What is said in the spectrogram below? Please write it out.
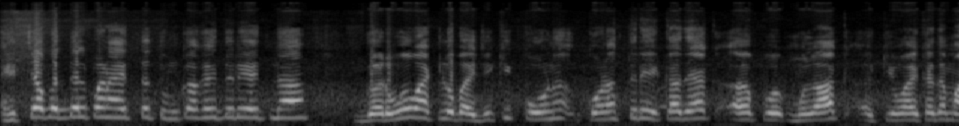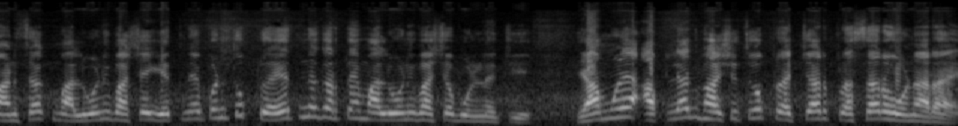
ह्याच्याबद्दल पण आहेत तर तुमका काहीतरी आहेत ना गर्व वाटलो पाहिजे की कोण कोणाक तरी एखाद्या प- मुलाक किंवा एखाद्या माणसाक मालवणी भाषा येत नाही पण तो प्रयत्न करताय मालवणी भाषा बोलण्याची. यामुळे आपल्याच भाषेचा प्रचार प्रसार होणार आहे.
